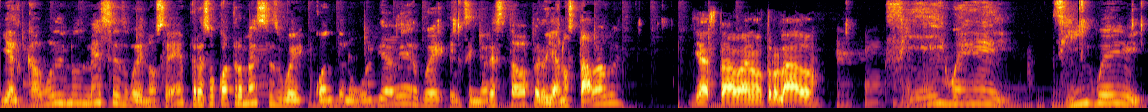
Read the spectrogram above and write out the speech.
Y al cabo de unos meses, güey, no sé, tres o cuatro meses, güey, cuando lo volví a ver, güey, el señor estaba, pero ya no estaba, güey. Ya estaba en otro lado. Sí, güey. Sí, güey.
